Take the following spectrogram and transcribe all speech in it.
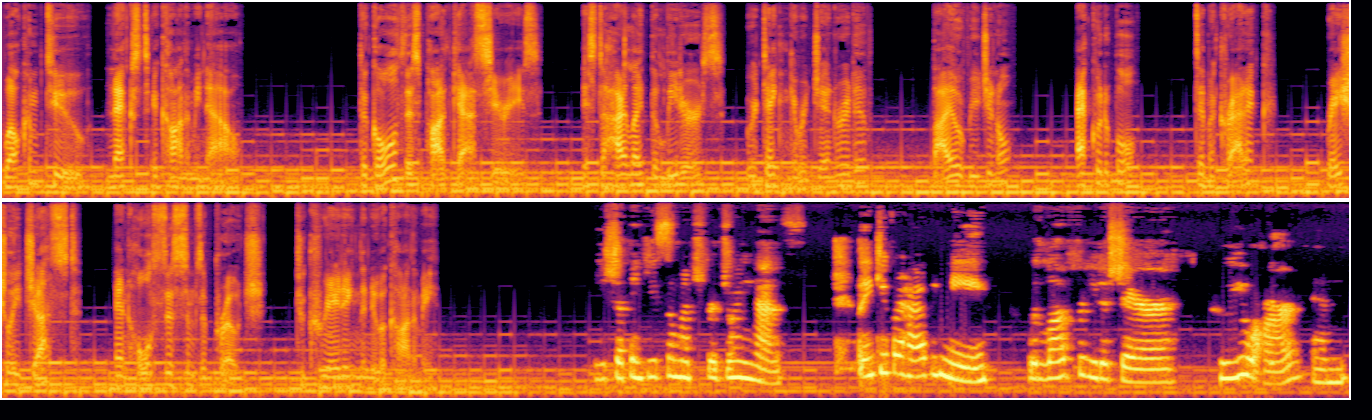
Welcome to Next Economy Now. The goal of this podcast series is to highlight the leaders who are taking a regenerative, bioregional, equitable, democratic, racially just, and whole systems approach to creating the new economy. Isha, thank you so much for joining us. Thank you for having me. Would love for you to share who you are and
